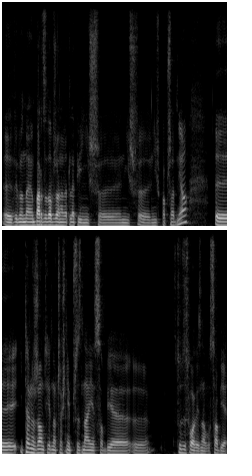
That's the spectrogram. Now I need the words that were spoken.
yy, wyglądają bardzo dobrze, a nawet lepiej niż, yy, niż, niż poprzednio. Y, I ten rząd jednocześnie przyznaje sobie, y, w cudzysłowie znowu sobie, y,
